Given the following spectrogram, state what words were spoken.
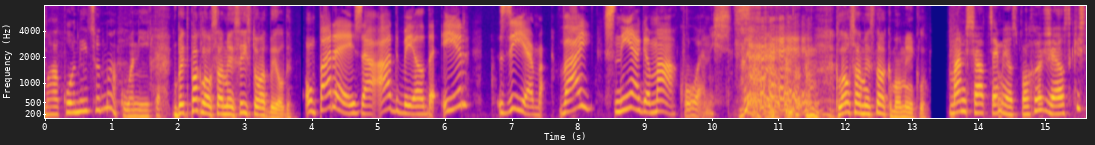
Mākonīts un mākonīte. Bet paklausāmies īsto atbildi. Un pareizā atbilde ir ziema vai sniega mākonis. Klausāmies nākamo mīklu. Mani sauc Emīls Pohurželskis,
